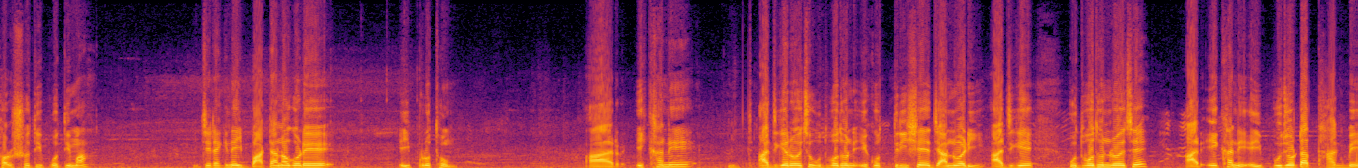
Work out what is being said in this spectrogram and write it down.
সরস্বতী প্রতিমা, যেটা কিনা এই বাটানগরে এই প্রথম। আর এখানে আজকে রয়েছে উদ্বোধন একত্রিশে জানুয়ারি, আজকে উদ্বোধন রয়েছে, আর এখানে এই পুজোটা থাকবে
